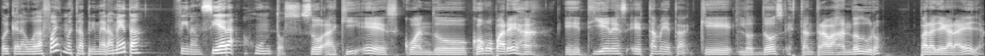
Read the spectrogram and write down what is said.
Porque la boda fue nuestra primera meta financiera juntos. So, aquí es cuando como pareja eh, tienes esta meta que los dos están trabajando duro para llegar a ella.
